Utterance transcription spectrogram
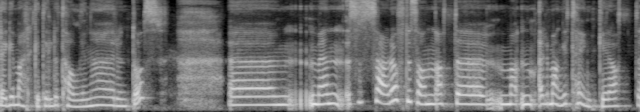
legge merke til detaljene rundt oss. Eh, men så, er det ofte sånn at eh, Eller mange tenker at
